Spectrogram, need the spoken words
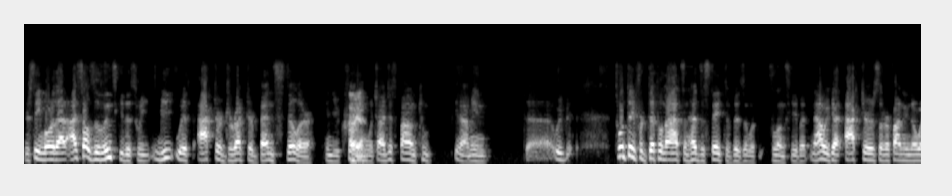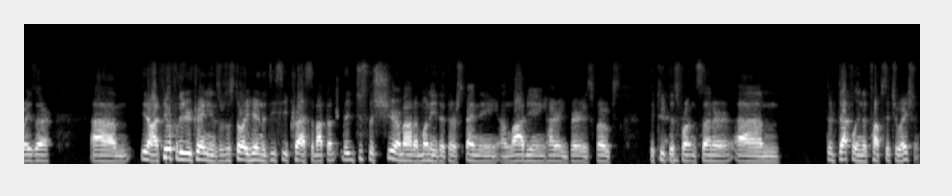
You're seeing more of that. I saw Zelensky this week meet with actor director Ben Stiller in Ukraine, oh, yeah. which I just found, you know, I mean, uh, we've it's one thing for diplomats and heads of state to visit with Zelensky, but now we've got actors that are finding their ways there. Um, you know, I feel for the Ukrainians. There's a story here in the DC press about the, the, just the sheer amount of money that they're spending on lobbying, hiring various folks to keep this front and center. Um, they're definitely in a tough situation,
